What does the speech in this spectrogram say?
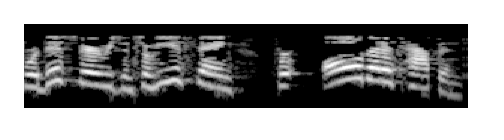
For this very reason. So he is saying, for all that has happened,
